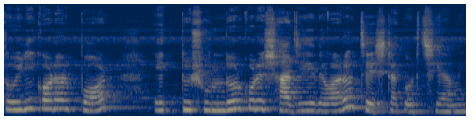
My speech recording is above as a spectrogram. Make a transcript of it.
তৈরি করার পর একটু সুন্দর করে সাজিয়ে দেওয়ারও চেষ্টা করছি আমি।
